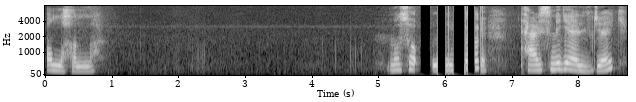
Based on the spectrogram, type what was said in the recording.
Allah Allah. Nasıl olacak? Tersine gelecek.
